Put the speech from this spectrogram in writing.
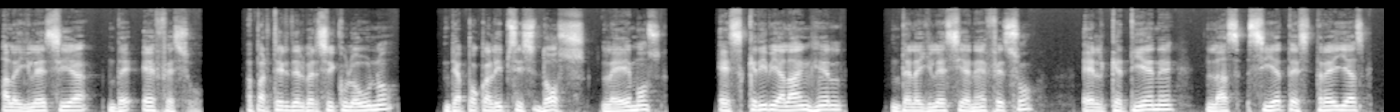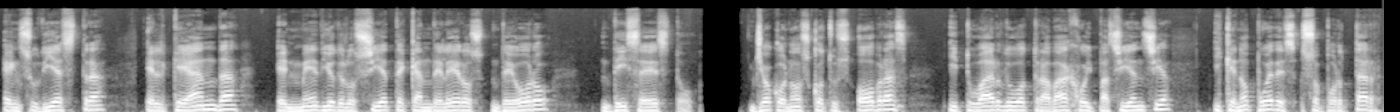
a la iglesia de Éfeso. A partir del versículo 1 de Apocalipsis 2 leemos, escribe al ángel de la iglesia en Éfeso, el que tiene las siete estrellas en su diestra, el que anda en medio de los siete candeleros de oro, dice esto, Yo conozco tus obras y tu arduo trabajo y paciencia, y que no puedes soportar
